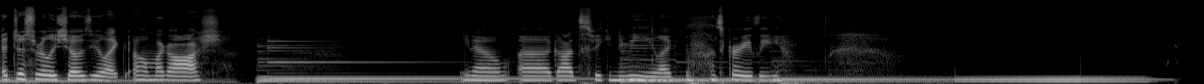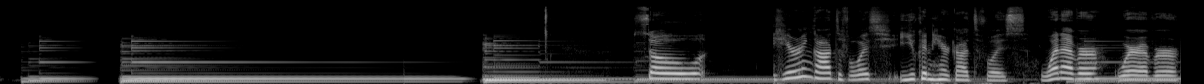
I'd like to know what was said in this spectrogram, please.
It just really shows you, like, oh my gosh, you know, uh, God's speaking to me. Like, that's crazy. So, hearing God's voice, you can hear God's voice whenever, wherever.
